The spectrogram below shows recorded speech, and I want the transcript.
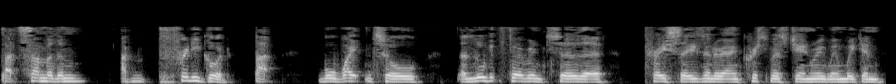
but some of them are pretty good. But we'll wait until a little bit further into the pre-season around Christmas, January, when we can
